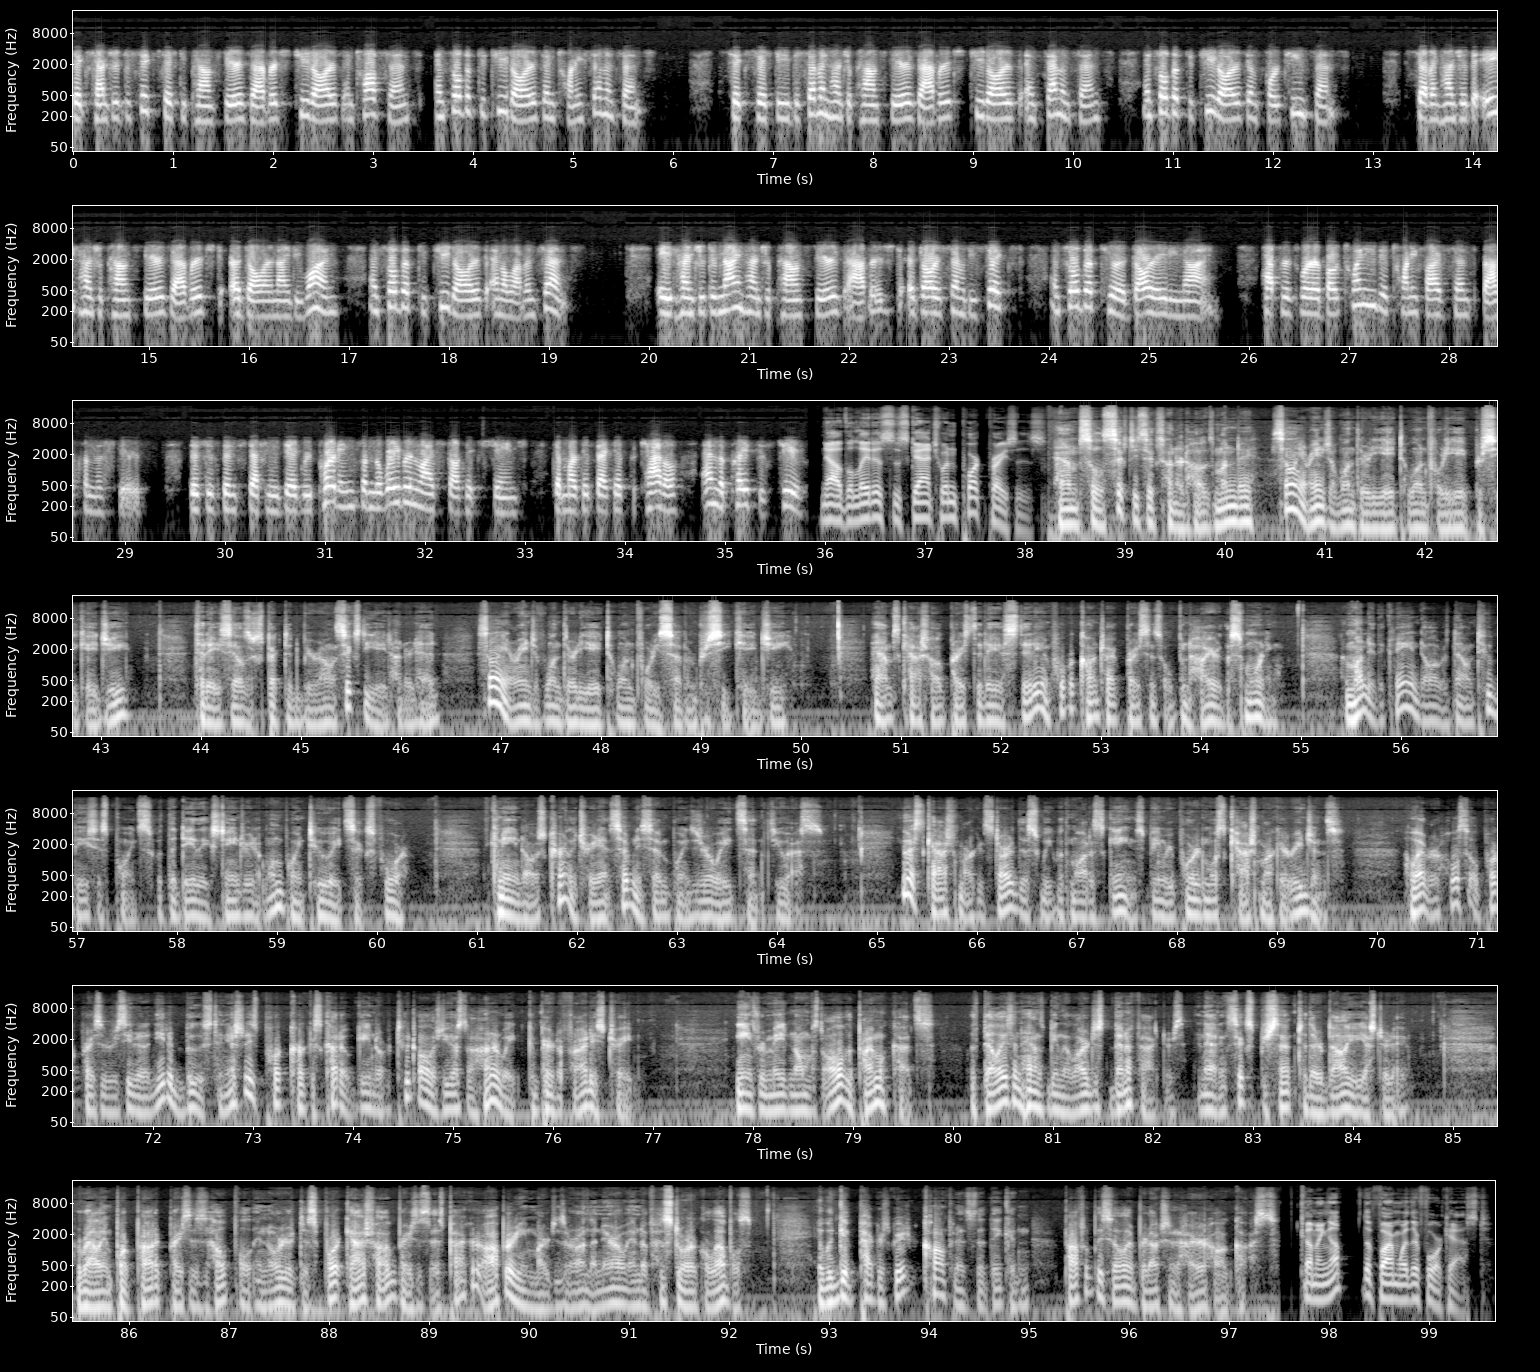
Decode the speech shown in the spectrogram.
600 to 650 pound steers averaged $2.12 and sold up to $2.27. 650 to 700 pound steers averaged $2.07 and sold up to $2.14. 700 to 800 pound steers averaged $1.91 and sold up to $2.11. 800 to 900 pound steers averaged $1.76 and sold up to $1.89. Heifers were about 20 to 25 cents back from the steers. This has been Stephanie Digg reporting from the Weyburn Livestock Exchange, the market that gets the cattle and the prices too. Now the latest Saskatchewan pork prices. Ham sold 6,600 hogs Monday, selling a range of 138 to 148 per ckg. Today's sales are expected to be around 6,800 head, selling a range of 138 to 147 per ckg. Ham's cash hog price today is steady and forward contract prices opened higher this morning. On Monday, the Canadian dollar was down two basis points with the daily exchange rate at 1.2864. The Canadian dollar is currently trading at 77.08 cents US. U.S. cash markets started this week with modest gains being reported in most cash market regions. However, wholesale pork prices received a needed boost, and yesterday's pork carcass cutout gained over $2 US a hundredweight compared to Friday's trade. Gains were made in almost all of the primal cuts, with bellies and hams being the largest benefactors and adding 6% to their value yesterday. A rally in pork product prices is helpful in order to support cash hog prices as packer operating margins are on the narrow end of historical levels. It would give packers greater confidence that they can profitably sell their production at higher hog costs. Coming up, the farm weather forecast.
